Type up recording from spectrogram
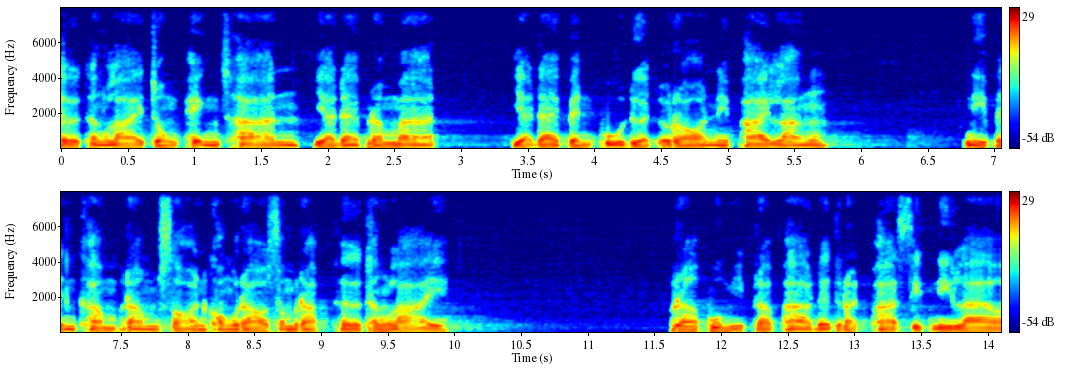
เธอทั้งหลายจงเพ่งฌานอย่าได้ประมาท อย่าได้เป็นผู้เดือดร้อนในภายหลัง นี้เป็นคำพร่ำสอนของเราสำหรับเธอทั้งหลาย พระผู้มีพระภาคได้ตรัสภาสิทธินี้แล้ว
